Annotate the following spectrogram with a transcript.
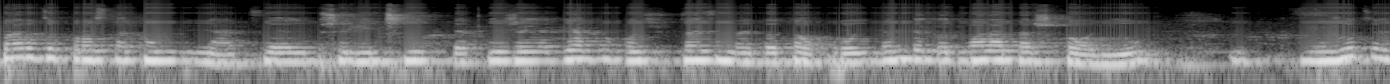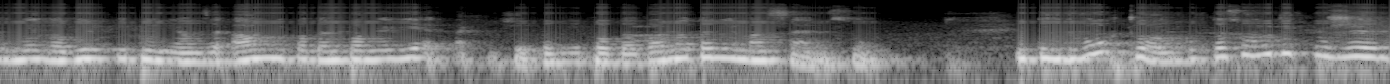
bardzo prosta kombinacja i przelicznik taki, że jak ja kogoś wezmę do topru i będę go dwa lata szkolił, i wrzucę w niego wielkie pieniądze, a on mi potem powie, jednak mi się to nie podoba, no to nie ma sensu. I tych dwóch członków to są ludzie, którzy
